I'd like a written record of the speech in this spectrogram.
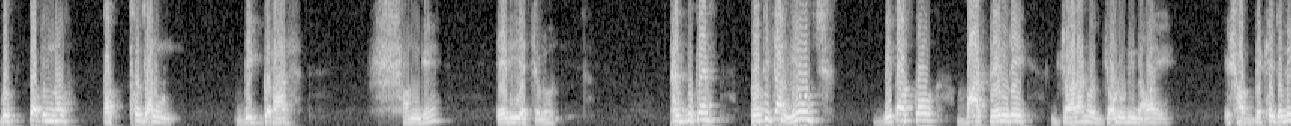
গুরুত্বপূর্ণ তথ্য জানুন। বিজ্ঞতার সঙ্গে এড়িয়ে চলুন। ফেসবুকের প্রতিটা নিউজ বিতর্ক বা ট্রেন্ডে জড়ানো জরুরি নয়। এসব দেখে যদি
